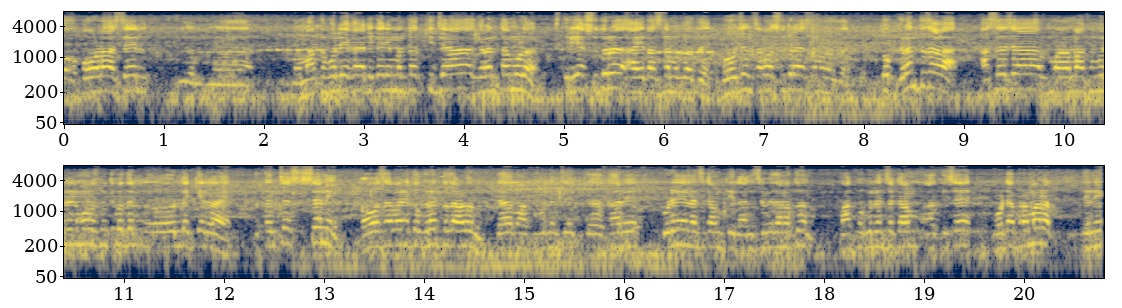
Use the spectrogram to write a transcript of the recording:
प- पोवाडा असेल अ, महात्मा एका ठिकाणी म्हणतात की ज्या ग्रंथामुळं स्त्रिया शूद्र आहेत असं समजलं जातं बहुजन समाज शूद्र आहे असं समजलं जातं तो ग्रंथ जाळा असं ज्या म- महात्मा फुलेंनी मनुस्मृतीबद्दल उल्लेख केलेला आहे तर त्यांच्या शिष्याने बाबासाहेबांनी तो ग्रंथ जाळून त्या महात्मा फुलेंचे कार्य पुढे नेण्याचं काम केलं आणि संविधानातून महात्मा फुलेंचं काम अतिशय मोठ्या प्रमाणात त्यांनी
